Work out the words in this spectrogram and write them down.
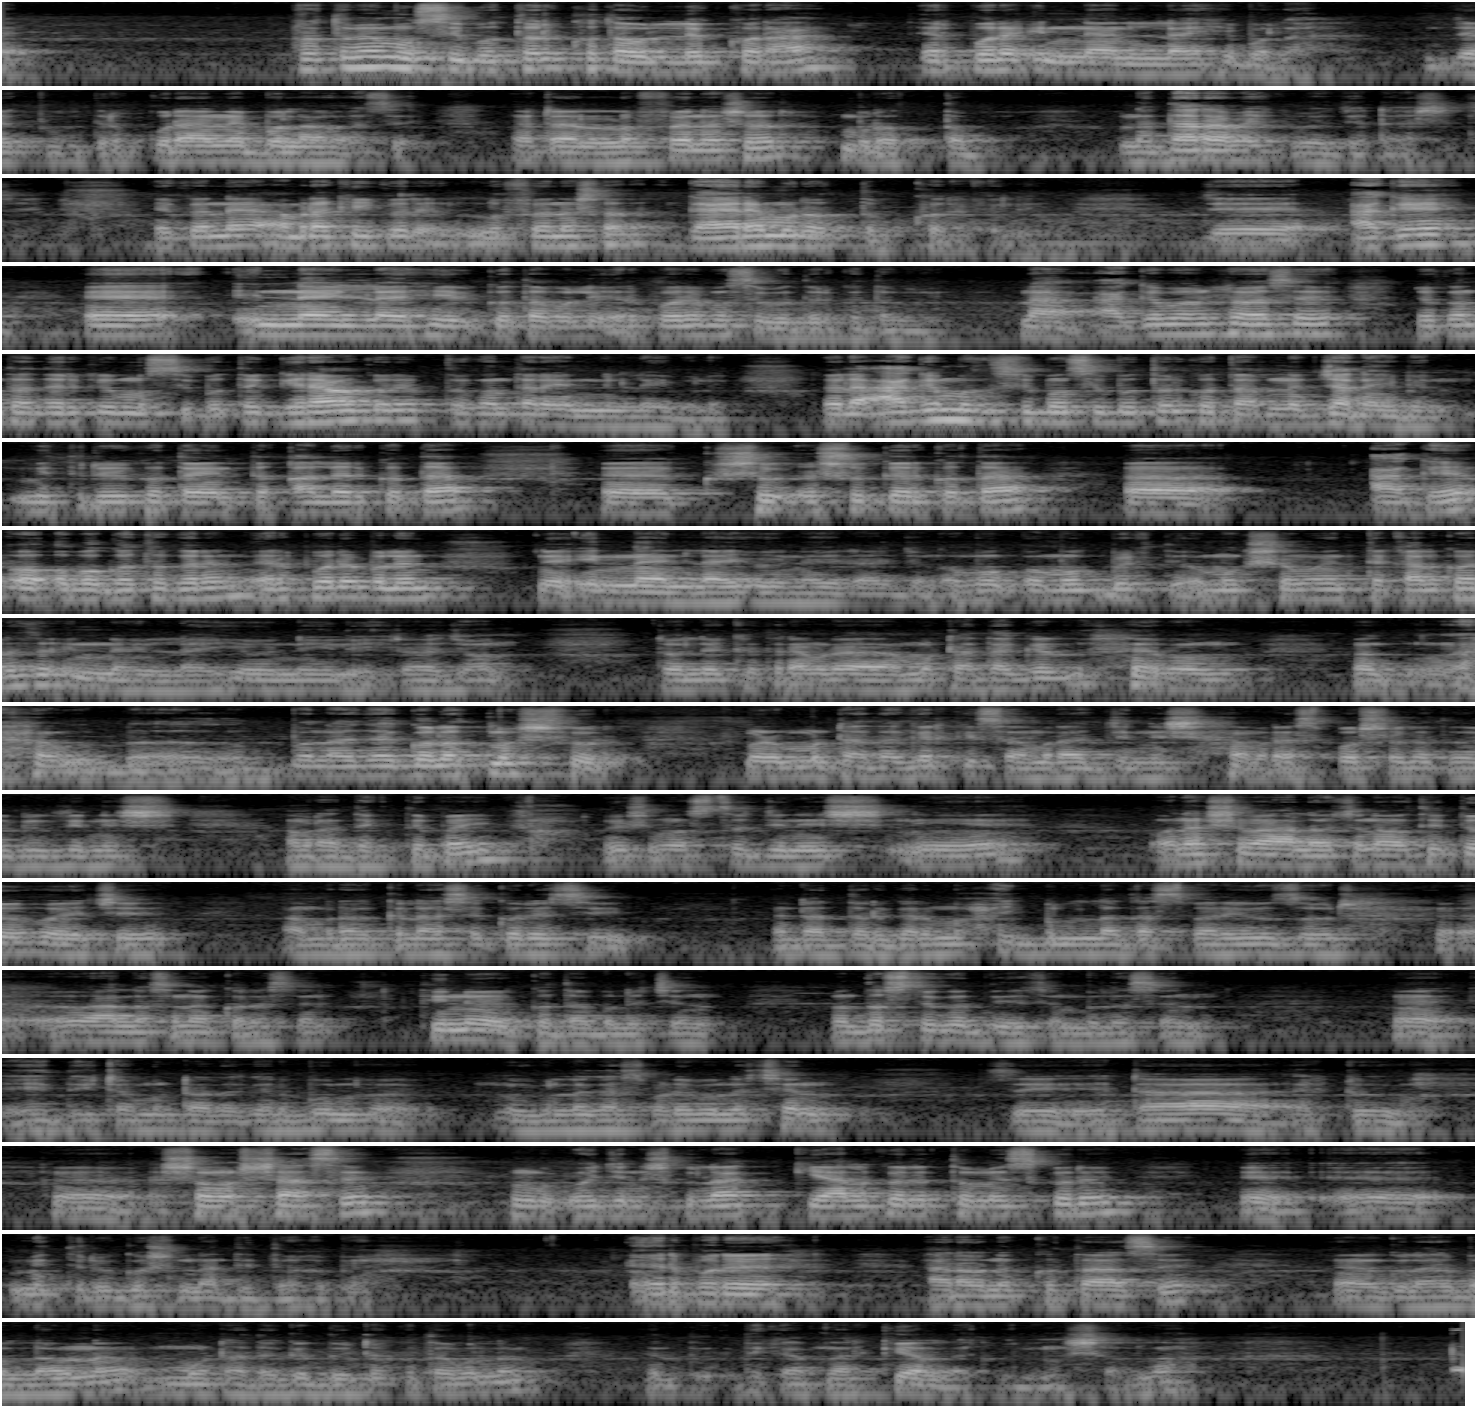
প্রথমে মুসিবতের কথা উল্লেখ করা এরপরে ইন্না লিল্লাহি বলা। যে পবিত্র কোরআনে বলা হয়েছে এটা লফেনসর মুরত্তব মানে ধারাবাহিকভাবে যেটা এসেছে। এখানে আমরা কি করি? লফেনসর গায়ের মুরত্তব করে ফেলি। যে আগে এ, ইন্না কথা বলি এরপরে মুসিবতের কথা বলি। না, আগে বলা আছে, যখন তাদেরকে মুসিবতে ঘেরাও করে, তখন তারা ইন্নিল্লাহি বলে। তাহলে আগে মুসি- মুসিবতের কথা আপনি জানাইবেন। মৃত্যুর কথা, ইন্তকালের কথা সুখের কথা আগে অবগত করেন। এরপরে বলেন যে, ইন্না ইল্লাহি ওয়া ইন্না ইলাইহি অমুক অমুক ব্যক্তি অমুক সময় ইন্তেকাল করেছে, ইন্না ইল্লাহি ওয়া ইন্না ইলাইহি রাজিউন। তাহলে এক্ষেত্রে আমরা মোটা দাগের এবং বলা যায় গলত মশুর মোটা দাগের কিছু আমরা জিনিস, আমরা স্পর্শগত জিনিস আমরা দেখতে পাই। ওই সমস্ত জিনিস নিয়ে অনেক সময় আলোচনা অতীতেও হয়েছে আমরা ক্লাসে করেছি এটা দরকার মহিবুল্লাহ কাসপারি হুজুর আলোচনা করেছেন তিনিও এক কথা বলেছেন দস্তখত দিয়েছেন বলেছেন হ্যাঁ, এই দুইটা মোটা দাগের ভুল হয়। মহিবুল্লাহ কাসপারি বলেছেন যে এটা একটু সমস্যা আছে ওই জিনিসগুলা খেয়াল করে তমেজ করে মৃত্যুর ঘোষণা দিতে হবে। এরপরে আর অনেক কথা আছে ওগুলো আর বললাম না মোটা থেকে দুইটা কথা বললাম দেখে আপনার খেয়াল রাখবেন ইনশাল্লাহ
